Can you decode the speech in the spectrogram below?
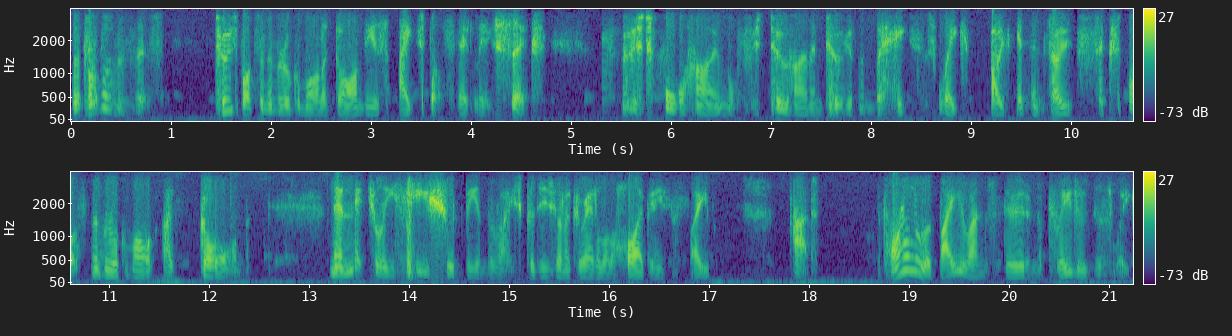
The problem is this. Two spots in the Miracle Mile are gone. There's eight spots that leaves six first four home, or first two home, and two of them were heats this week, both get them. So six spots in the Miracle Mile are gone. Now, naturally, he should be in the race because he's going to create a lot of hype and he's a favourite. But if Honolulu Bay runs third in the prelude this week,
